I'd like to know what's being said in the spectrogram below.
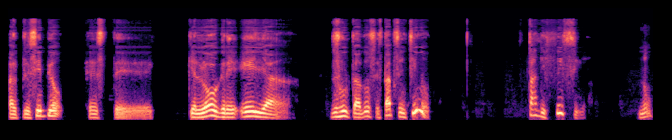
Al principio este, que logre ella resultados está en chino. Está difícil, ¿no?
